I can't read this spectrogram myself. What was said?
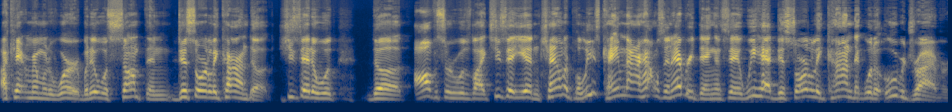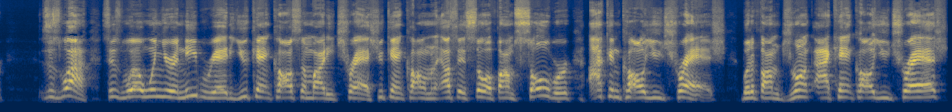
I can't remember the word, but it was something disorderly conduct. She said it was the officer was like, she said, yeah, and Chandler police came to our house and everything and said we had disorderly conduct with an Uber driver. This is why. Says, well, when you're inebriated, you can't call somebody trash. You can't call them. I said, so if I'm sober, I can call you trash. But if I'm drunk, I can't call you trash.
